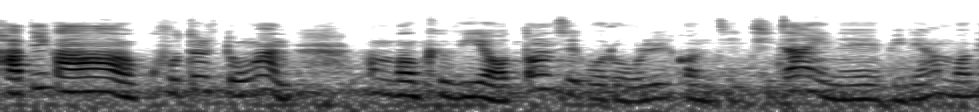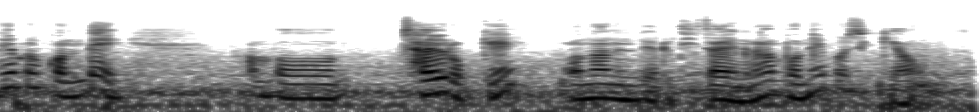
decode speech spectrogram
바디가 굳을 동안 한번 그 위에 어떤 식으로 올릴 건지 디자인을 미리 한번 해볼 건데 한번 자유롭게 원하는 대로 디자인을 한번 해보실게요.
